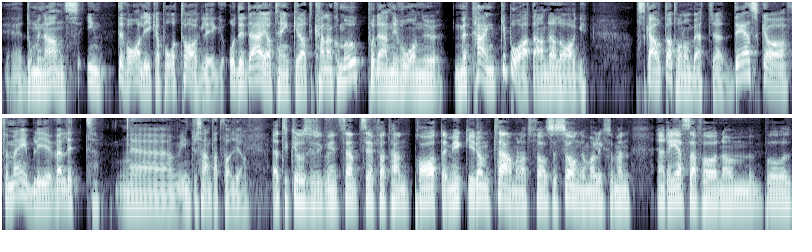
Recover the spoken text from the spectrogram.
eh, dominans inte var lika påtaglig. Och det är där jag tänker att kan han komma upp på den nivån nu med tanke på att andra lag scoutat honom bättre. Det ska för mig bli väldigt eh, intressant att följa. Jag tycker också det är intressant att se för att han pratar mycket i de termerna att för säsongen var liksom en, en resa för honom på,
